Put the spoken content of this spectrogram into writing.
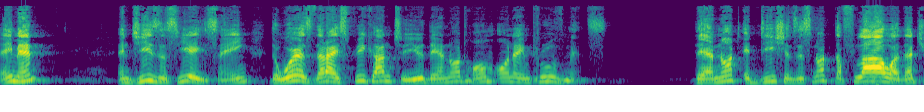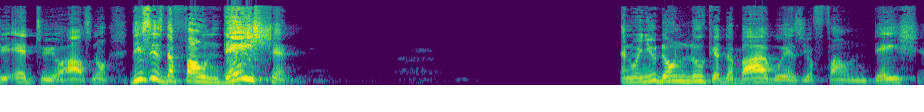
Amen. And Jesus here is saying, the words that I speak unto you, they are not homeowner improvements. They are not additions. It's not the flower that you add to your house. No, this is the foundation. And when you don't look at the Bible as your foundation,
